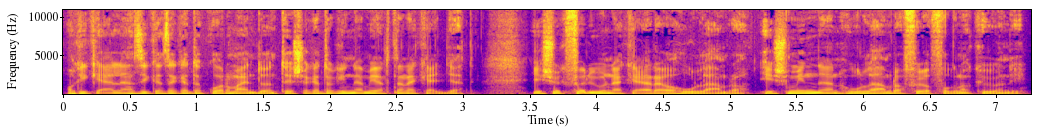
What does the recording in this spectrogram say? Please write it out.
akik ellenzik ezeket a kormány döntéseket, akik nem értenek egyet. És ők fölülnek erre a hullámra, és minden hullámra föl fognak ülni.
